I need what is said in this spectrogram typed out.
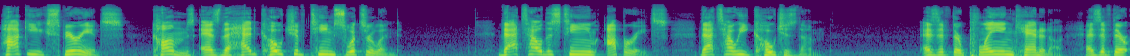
hockey experience comes as the head coach of Team Switzerland. That's how this team operates. That's how he coaches them. As if they're playing Canada, as if they're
